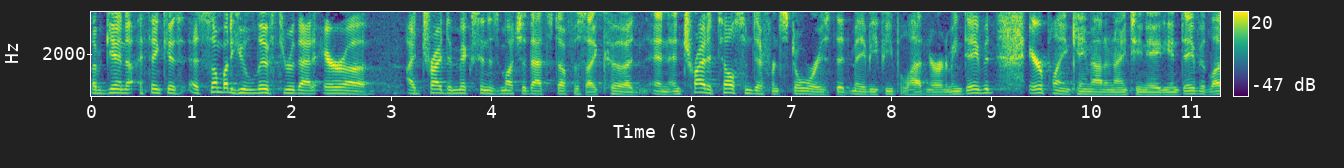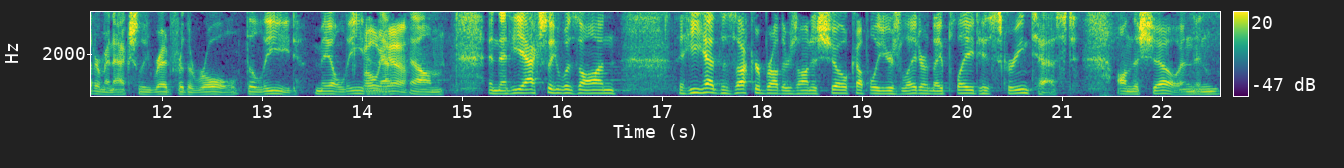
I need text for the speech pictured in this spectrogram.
again, I think as, as somebody who lived through that era, I tried to mix in as much of that stuff as I could and, and try to tell some different stories that maybe people hadn't heard. I mean, David Airplane came out in 1980, and David Letterman actually read for the role, the lead, male lead. Oh, that. yeah. Um, and then he actually was on he had the Zucker brothers on his show a couple of years later, and they played his screen test on the show. And then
